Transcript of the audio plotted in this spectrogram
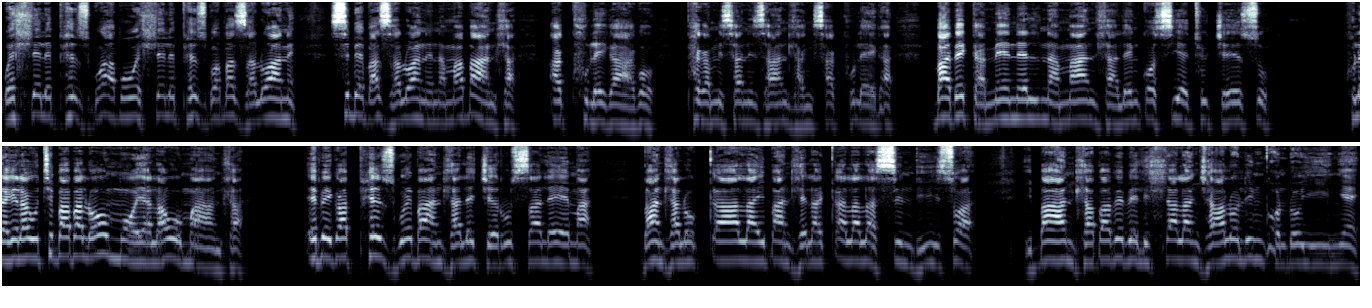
wehlele phezukwabo wehlele phezukwabazalwane sibe bazalwane namabandla akhulekako. Phakamisana izandla ngisakhuleka. Babegameni elinamandla lenkosi yethu Jesu. Khulekela ukuthi baba lowo moya lawo mandla ebekaphezu kwebandla leJerusalema. Ibandla lokuqala ibandla laqala lasindiswa. Ibandla babe belihlala njalo lingqondo yinye.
